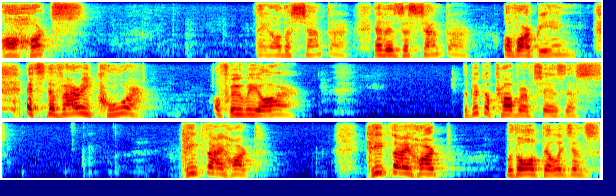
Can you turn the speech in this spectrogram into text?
our hearts, they are the center. It is the center of our being. It's the very core of who we are. The book of Proverbs says this Keep thy heart, keep thy heart with all diligence,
